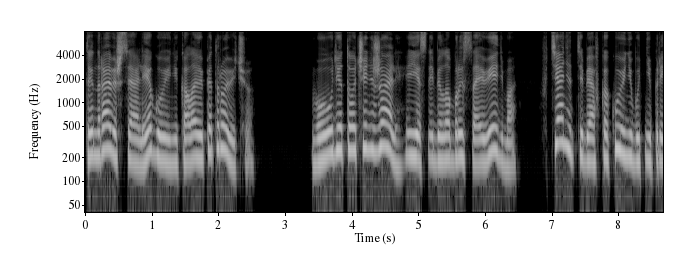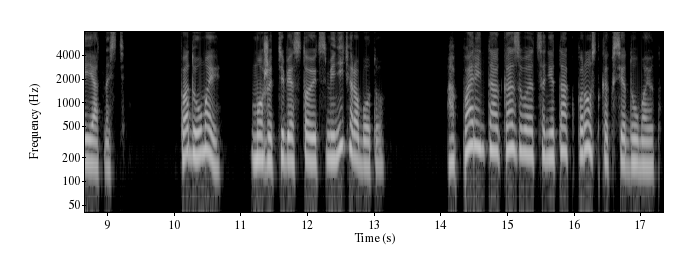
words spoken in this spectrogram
Ты нравишься Олегу и Николаю Петровичу. Будет очень жаль, если белобрысая ведьма втянет тебя в какую-нибудь неприятность. Подумай, может, тебе стоит сменить работу? А парень-то, оказывается, не так прост, как все думают.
